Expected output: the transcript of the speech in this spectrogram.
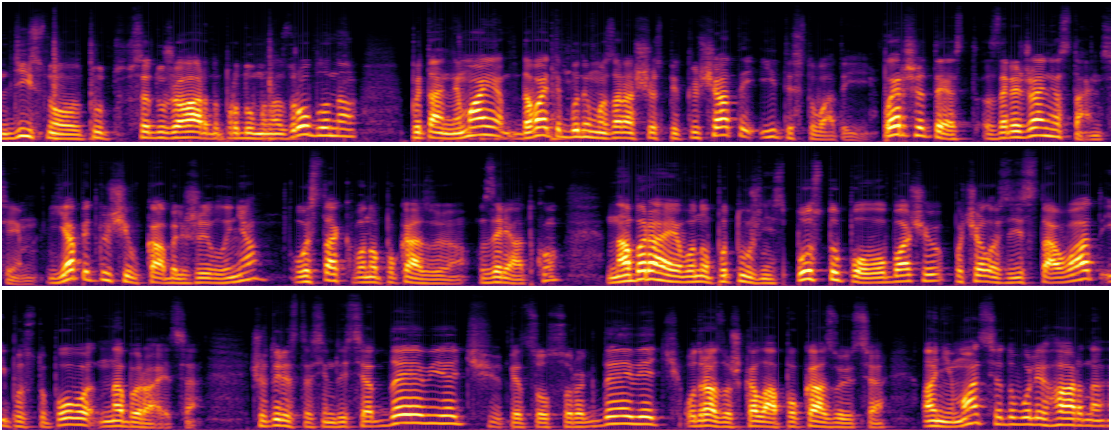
Дійсно, тут все дуже гарно продумано зроблено. Питань немає. Давайте будемо зараз щось підключати і тестувати її. Перший тест заряджання станції. Я підключив кабель живлення. Ось так воно показує зарядку. Набирає воно потужність поступово, бачу, почалося зі 100 Вт і поступово набирається. 479, 549. Одразу шкала показується анімація доволі гарна.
